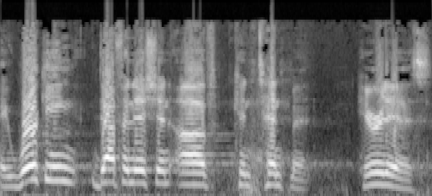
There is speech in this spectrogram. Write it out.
A working definition of contentment. Here it is.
